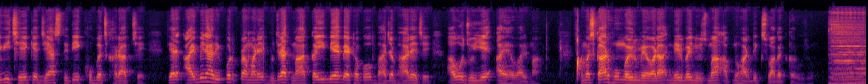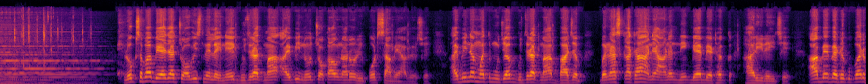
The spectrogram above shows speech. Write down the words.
એવી છે કે જ્યાં સ્થિતિ ખૂબ જ ખરાબ છે. ત્યારે આઈબીના રિપોર્ટ પ્રમાણે ગુજરાતમાં કઈ બે બેઠકો ભાજપ હારે છે આવો જોઈએ આ અહેવાલમાં. નમસ્કાર, હું મયુર મેવાડા, નિર્ભય ન્યૂઝમાં આપનું હાર્દિક સ્વાગત કરું છું. લોકસભા બે હજાર ચોવીસને લઈને ગુજરાતમાં આઈબીનો ચોંકાવનારો રિપોર્ટ સામે આવ્યો છે. આઈબીના મત મુજબ ગુજરાતમાં ભાજપ, બનાસકાંઠા અને આણંદની બે બેઠક હારી રહી છે. આ બે બેઠક ઉપર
